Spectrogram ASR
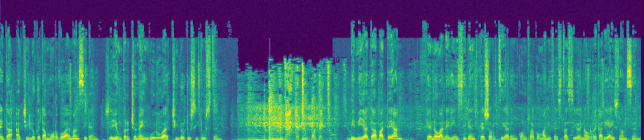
eta atxiloketa mordoa eman ziren. Seion pertsona inguru atxilotu zituzten. 2000 batean, Genoban egin ziren G-sortziaren kontrako manifestazioen aurrekaria izan zen.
